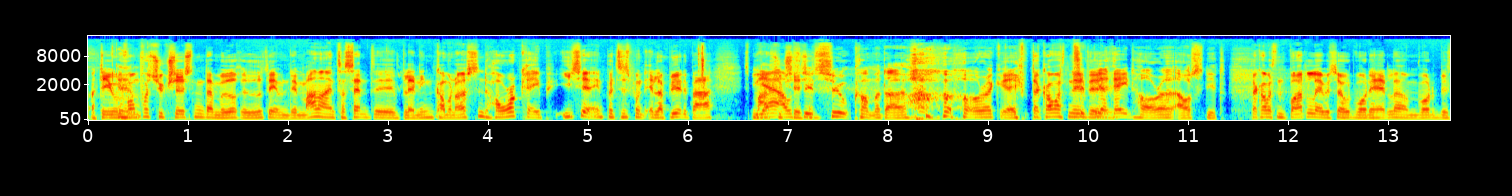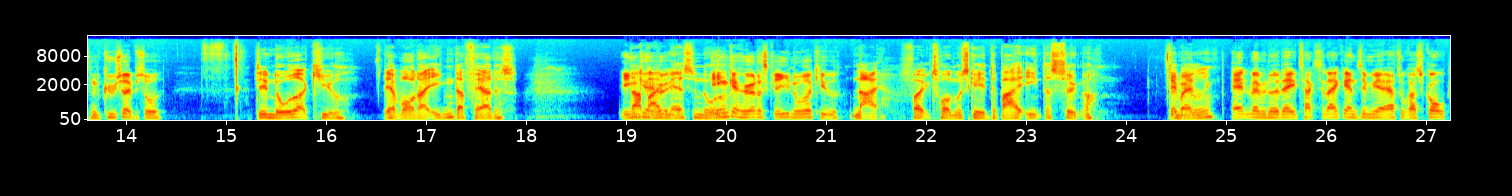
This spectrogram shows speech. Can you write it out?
Og det er jo en Øhm. form for successen, der møder ride. Det er, det er en meget, meget interessant øh, blanding. Kommer der også sådan et horrorgreb i serien på et tidspunkt, eller bliver det bare meget ja, succes? afsnit 7 kommer der horror-greb. Der kommer sådan Det et, bliver øh, rent horror-afsnit. der kommer sådan en bottle episode, hvor det handler om, hvor det bliver sådan en gyser episode. Det er nodearkivet. Der, hvor der er ingen, der færdes. Ingen Der er bare en høre, masse noder. Ingen kan høre dig skrige i nodearkivet. Nej, folk tror måske, det er bare en, der synger. Det var alt, alt, hvad vi nåede i dag. Tak til dig, Gantemir Ertug Skov.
